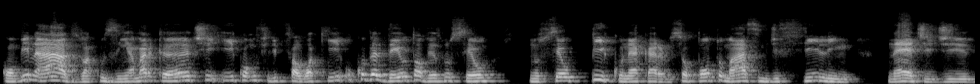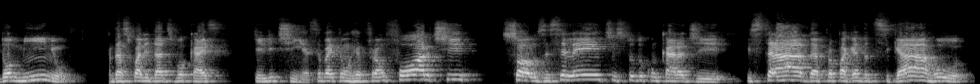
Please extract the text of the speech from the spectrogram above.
combinados, uma cozinha marcante e, como o Felipe falou aqui, o Coverdale talvez no seu, no seu pico, né, cara? No seu ponto máximo de feeling, né, de, de domínio das qualidades vocais que ele tinha. Você vai ter um refrão forte, solos excelentes, tudo com cara de estrada, propaganda de cigarro,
